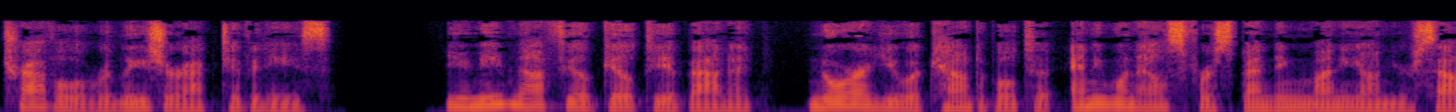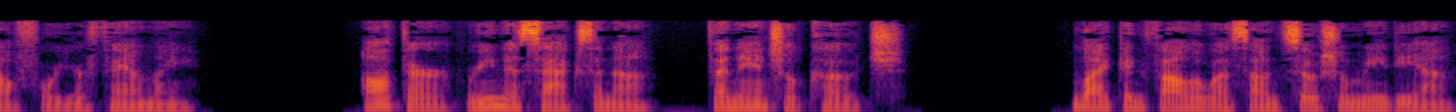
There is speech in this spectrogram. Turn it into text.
travel, or leisure activities. You need not feel guilty about it, nor are you accountable to anyone else for spending money on yourself or your family. Author Rena Saxena, Financial Coach. Like and follow us on social media.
